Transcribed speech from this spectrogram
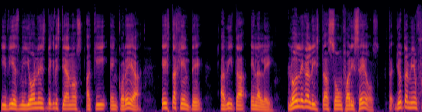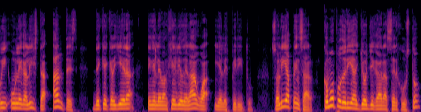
y 10 millones de cristianos aquí en Corea, esta gente habita en la ley. Los legalistas son fariseos. Yo también fui un legalista antes de que creyera en el Evangelio del agua y el Espíritu. Solía pensar, ¿cómo podría yo llegar a ser justo,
